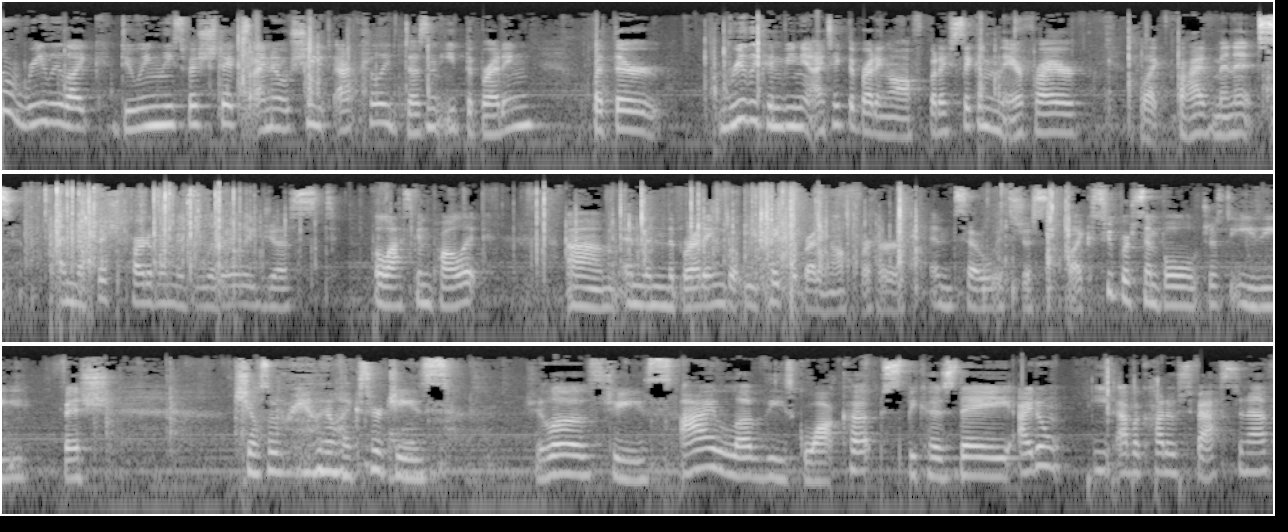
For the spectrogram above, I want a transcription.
also really like doing these fish sticks. I know she actually doesn't eat the breading, but they're really convenient. I take the breading off, but I stick them in the air fryer for like five minutes. And the fish part of them is literally just Alaskan pollock. Um, and then the breading, but we take the breading off for her. And so it's just like super simple, just easy fish. She also really likes her cheese. She loves cheese. I love these guac cups because they, I don't eat avocados fast enough,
